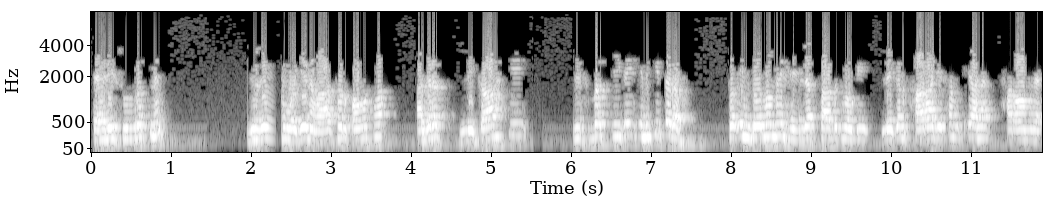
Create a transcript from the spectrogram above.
پہلی صورت میں جزے جو ہاتھ اور پاؤں تھا اگر نکاح کی نسبت کی گئی ان کی طرف، تو ان دونوں میں حلت ثابت ہوگی۔ لیکن سارا جسم کیا ہے؟ حرام ہے۔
